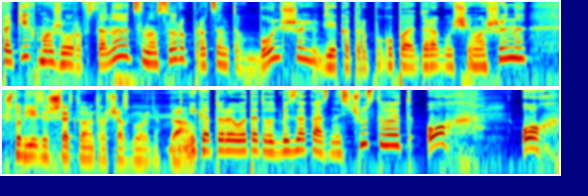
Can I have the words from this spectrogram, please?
таких мажоров становится на 40% больше людей, которые покупают дорогущие машины, Чтобы ездить 60 км в час в городе. Да. и которые вот эту вот безнаказанность чувствуют, ох, ох,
